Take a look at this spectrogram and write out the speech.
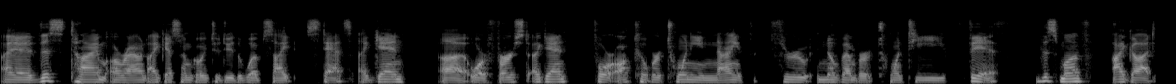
I, this time around, I guess I'm going to do the website stats again, uh, or first again, for October 29th through November 25th. This month, I got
